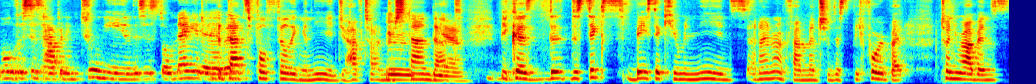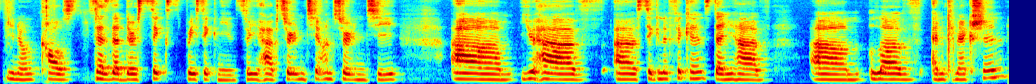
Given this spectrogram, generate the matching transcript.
well this is happening to me and this is so negative But and- that's fulfilling a need. You have to understand that. yeah. because the, the six basic human needs and i don't know if i mentioned this before but tony robbins you know calls says that there's six basic needs so you have certainty uncertainty um, you have uh, significance then you have um, love and connection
